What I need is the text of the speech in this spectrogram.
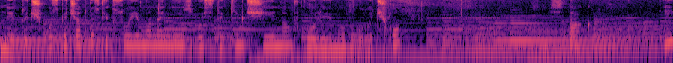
Ниточку спочатку сфіксуємо на ній, ось таким чином, вколюємо голочку. Ось так. І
